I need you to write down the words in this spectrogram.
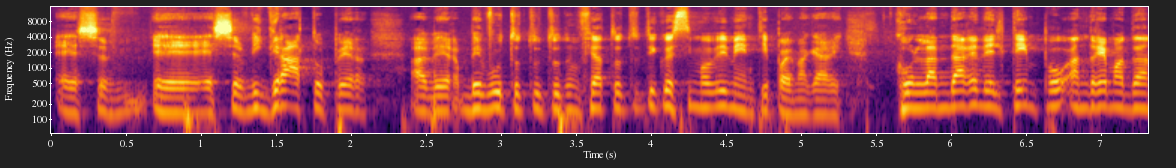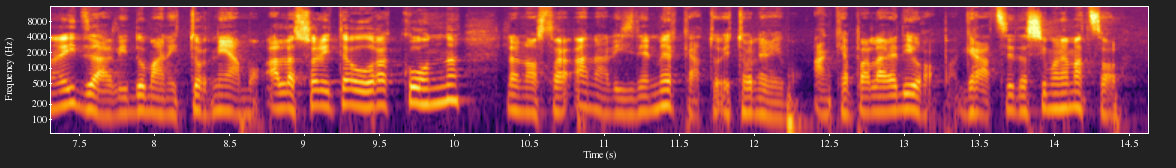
esservi, eh, esservi grato per aver bevuto tutto d'un fiato tutti questi movimenti. Poi, magari con l'andare del tempo andremo ad analizzarli. Domani torniamo alla solita ora con la nostra analisi del mercato e torneremo anche a parlare di Europa. Grazie da Simone Mazzola.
